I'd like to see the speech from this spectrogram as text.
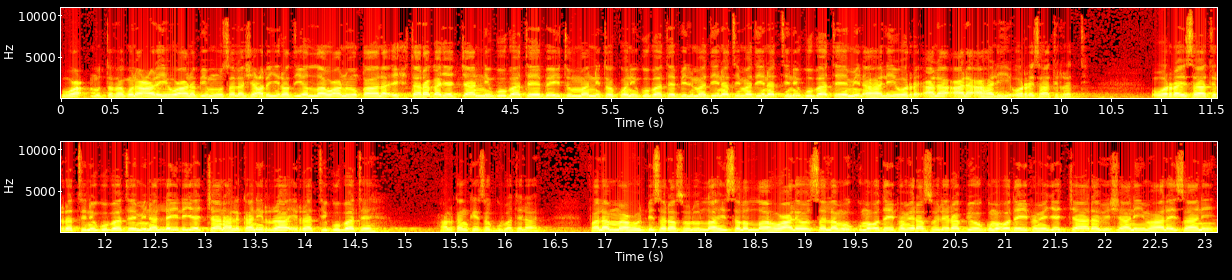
متفق عليه وعن أبي موسى الأشعري رضي الله عنه قال احترق ججان نقبته بيت من تكون نقبته بالمدينة مدينة نقبته من أهلي ور على على أهلي والرئيسات الرت والرئيسات الرت نقبته من الليل ججان هل كان الرا الرت قبته هل كان كيس قبته الان فلما حدث رسول الله صلى الله عليه وسلم وقم أديف من رسول ربي وقم أديف من ججار بشانهم حال إساني؟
